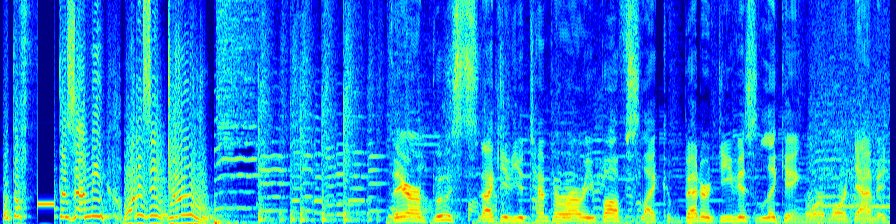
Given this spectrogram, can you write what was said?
What the f does that mean? What does it do? There are boosts that give you temporary buffs like better devious licking or more damage.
